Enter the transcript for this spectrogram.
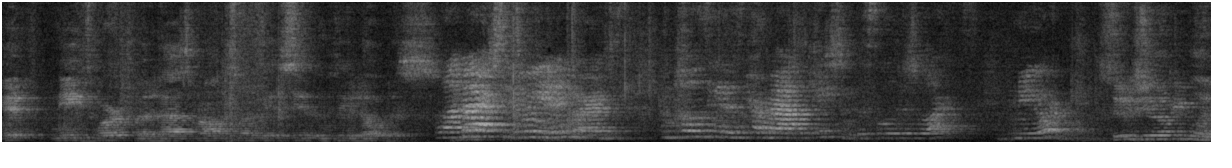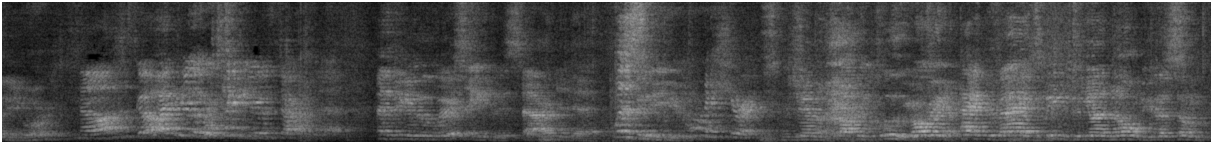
It needs work, but it has promise when we get to see the completed opus. Well, I'm not actually doing it anywhere. I'm just composing it as part of my application to the School of Visual Arts in New York. Sooze you know people in New York? No, I'll just go. I figure the worst I can do is start with it. I figure the worst they can do is starve to death. Listen to you. I you. want to hear it. But you haven't a fucking clue. You're all ready to pack your bags and to the unknown because some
